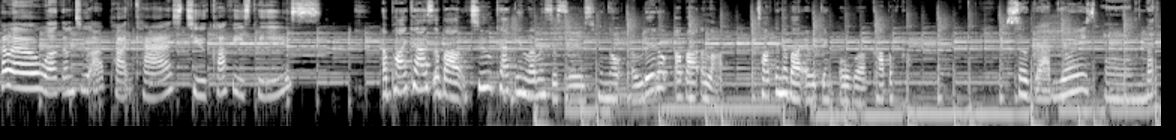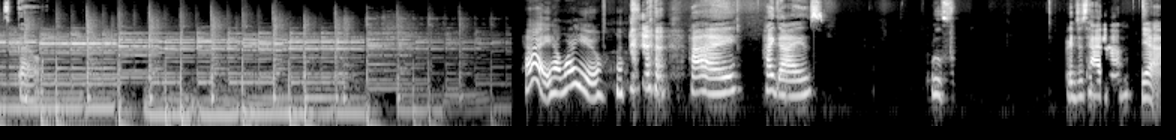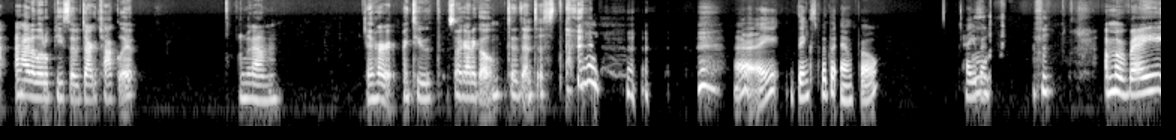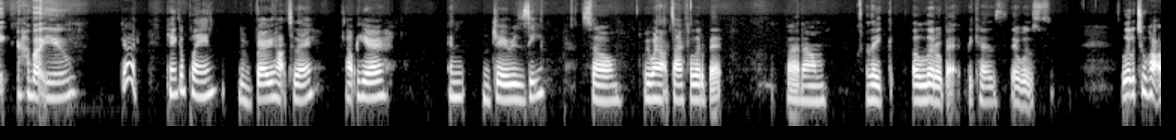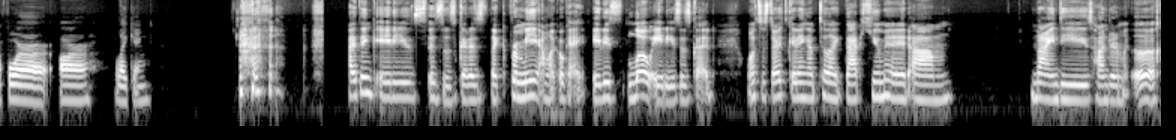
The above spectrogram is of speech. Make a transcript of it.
Hello, welcome to our podcast, Two Coffees, Please. A podcast about two caffeine loving sisters who know a little about a lot, talking about everything over a cup of coffee. So grab yours and let's go. Hi, how are you? Hi. Hi, guys. Oof. I just had a, yeah, I had a little piece of dark chocolate. But um, it hurt my tooth, so I gotta go to the dentist. All right. Thanks for the info. How you been? I'm alright. How about you? Good. Can't complain. Very hot today out here in Jersey. So we went outside for a little bit, but um, like a little bit because it was a little too hot for our liking. I think 80s is as good as like for me. I'm like okay, 80s, low 80s is good. Once it starts getting up to like that humid um 90s, 100, I'm like ugh.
